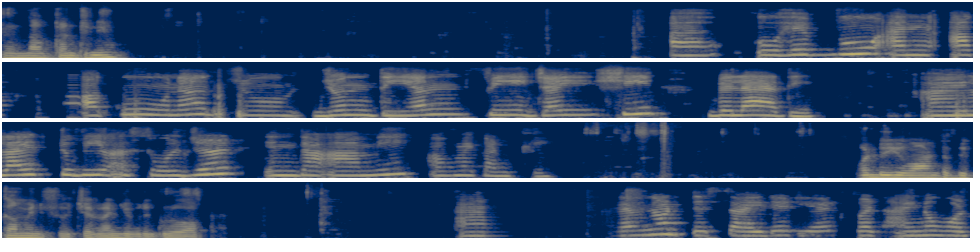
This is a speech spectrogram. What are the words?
Okay, now continue. أ- أحب أن أك- أكون جو- جنديا في جيش بلادي I like to be a soldier in the army of my country. What do you want to become in future when you will grow up? Um, I have not decided yet, but I know what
